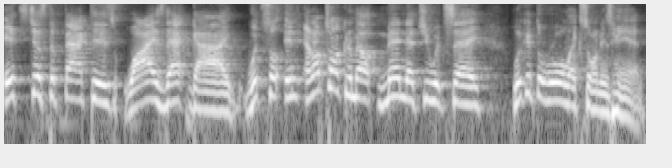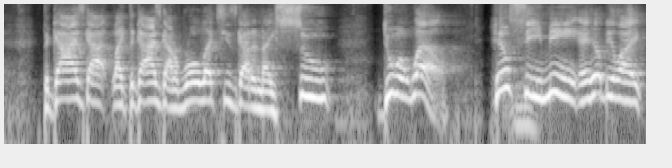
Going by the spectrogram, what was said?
It's just the fact is, why is that guy? What's so? And, and I'm talking about men that you would say, look at the Rolex on his hand. The guy's got like the guy's got a Rolex. He's got a nice suit, doing well. He'll see me and he'll be like,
